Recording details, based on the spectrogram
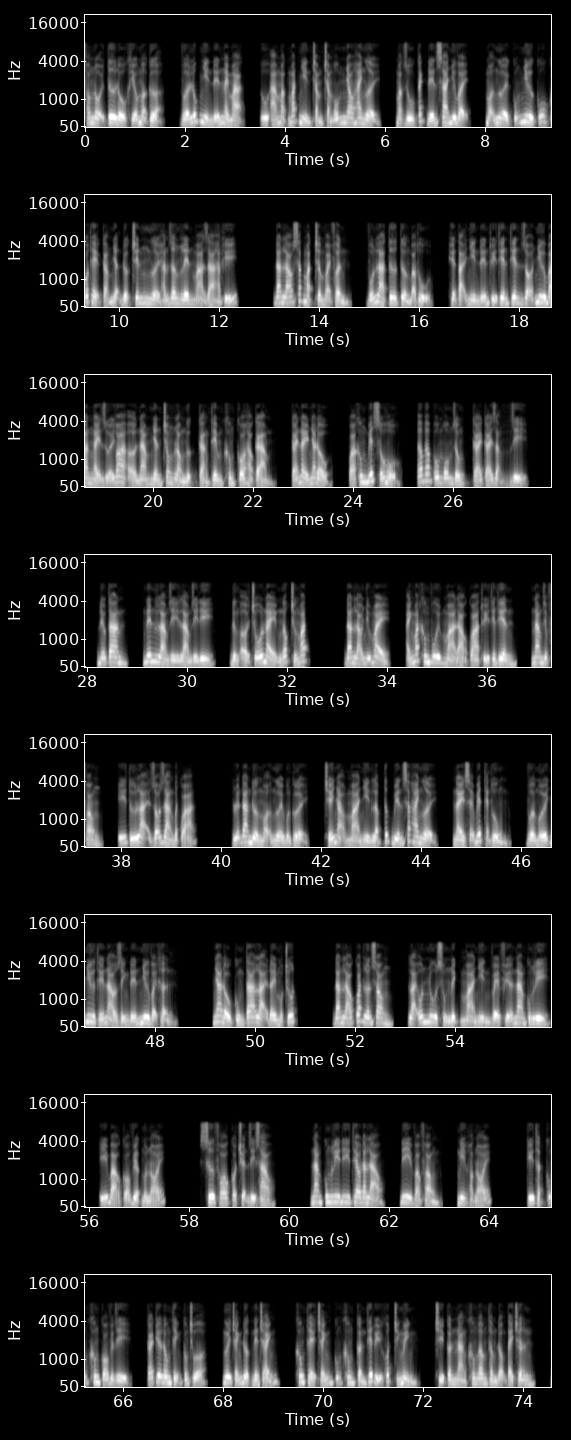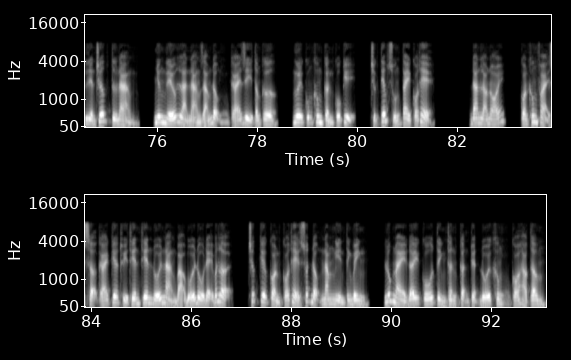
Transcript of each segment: Phong nội tư đồ khiếu mở cửa, vừa lúc nhìn đến này mạc, ưu ám mặc mắt nhìn chằm chằm ôm nhau hai người, mặc dù cách đến xa như vậy, mọi người cũng như cũ có thể cảm nhận được trên người hắn dâng lên mà ra hàn khí. Đan lão sắc mặt trầm vài phần, vốn là tư tưởng bảo thủ, hiện tại nhìn đến Thủy Thiên Thiên rõ như ban ngày dưới hoa ở nam nhân trong lòng ngực càng thêm không có hảo cảm. Cái này nha đầu, quá không biết xấu hổ, ấp ấp ôm ôm giống cái cái dạng gì. Đều tan, nên làm gì làm gì đi, đừng ở chỗ này ngốc trứng mắt. Đan lão như mày, ánh mắt không vui mà đảo qua Thủy Thiên Thiên, Nam Diệp Phong, ý tứ lại rõ ràng bất quá. Luyện đan đường mọi người buồn cười, chế nhạo mà nhìn lập tức biến sắc hai người, này sẽ biết thẹn thùng, vừa mới như thế nào dính đến như vậy khẩn. Nha đầu cùng ta lại đây một chút. Đan lão quát lớn xong, lại ôn nhu sủng nịch mà nhìn về phía Nam Cung Ly, ý bảo có việc muốn nói. Sư phó có chuyện gì sao? Nam Cung Ly đi theo đan lão, đi vào phòng, nghi hoặc nói. Kỳ thật cũng không có việc gì, cái kia đông thịnh công chúa, ngươi tránh được nên tránh, không thể tránh cũng không cần thiết ủy khuất chính mình, chỉ cần nàng không âm thầm động tay chân, liền trước từ nàng, nhưng nếu là nàng dám động cái gì tâm cơ, ngươi cũng không cần cố kỵ, trực tiếp xuống tay có thể. Đan lão nói, còn không phải sợ cái kia thủy thiên thiên đối nàng bảo bối đồ đệ bất lợi, trước kia còn có thể xuất động 5.000 tinh binh, lúc này đây cố tình thân cận tuyệt đối không có hảo tâm.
